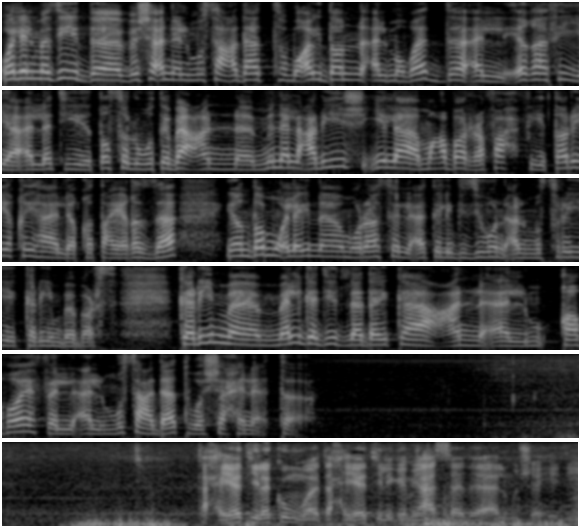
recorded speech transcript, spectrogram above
وللمزيد بشأن المساعدات وأيضا المواد الإغاثية التي تصل تباعا من العريش إلى معبر رفح في طريقها لقطاع غزة ينضم إلينا مراسل التلفزيون المصري كريم بيبرس كريم ما الجديد لديك عن قوافل المساعدات والشاحنات؟ تحياتي لكم وتحياتي لجميع السادة المشاهدين.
